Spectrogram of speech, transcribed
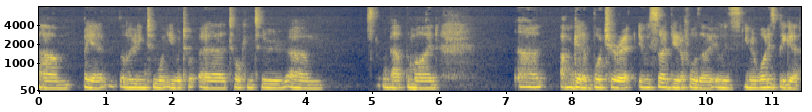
Um, but yeah, alluding to what you were to, uh, talking to um, about the mind. Uh, I'm gonna butcher it. It was so beautiful though. It was, you know, what is bigger,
